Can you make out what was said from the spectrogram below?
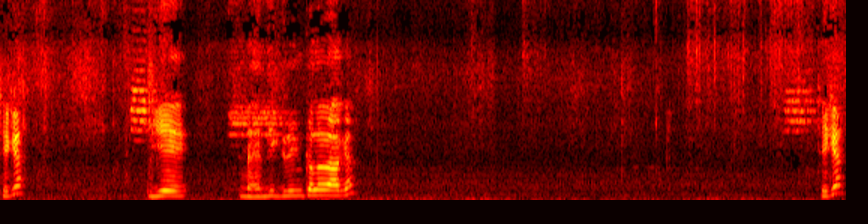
ठीक है? ये मेहंदी ग्रीन कलर आ गया। ठीक है?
